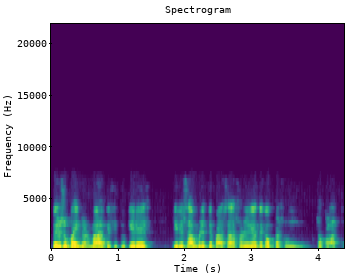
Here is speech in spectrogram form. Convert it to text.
Pero es un país normal, que si tú quieres, tienes hambre, te pasas a Solina te compras un chocolate.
